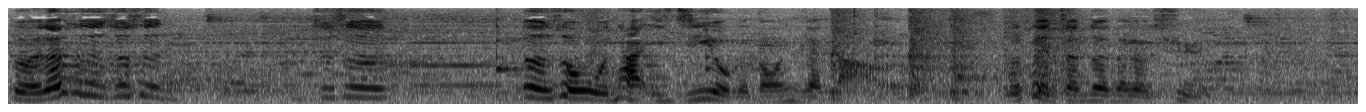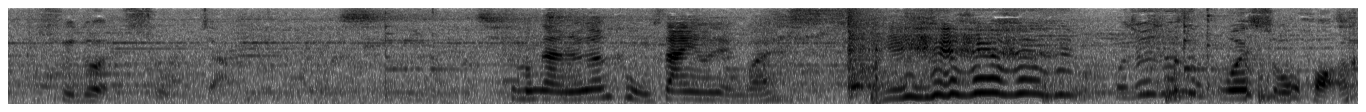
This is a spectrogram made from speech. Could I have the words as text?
对，但是就是就是论说文它已经有个东西在那了，我就可以针对那个去去论述这样。怎么感觉跟土三有点关系？我觉得就是不会说谎。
